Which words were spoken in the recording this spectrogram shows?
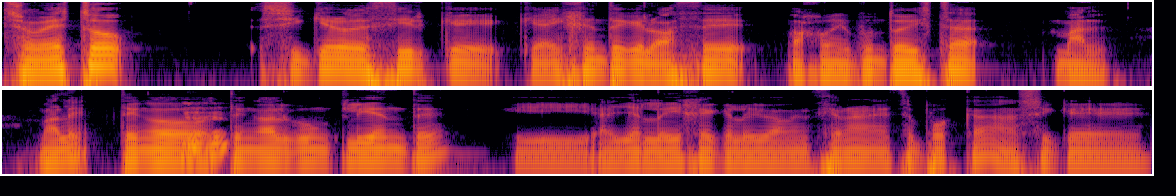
Sobre esto, sí quiero decir que, hay gente que lo hace, bajo mi punto de vista, mal, ¿vale? Tengo, tengo algún cliente, y ayer le dije que lo iba a mencionar en este podcast, así que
